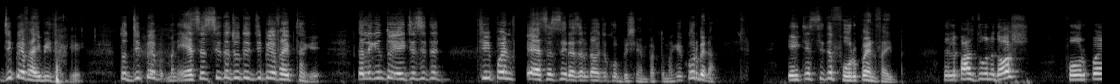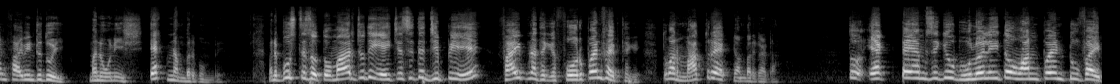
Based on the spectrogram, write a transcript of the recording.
জিপিএ ফাইভই থাকে। তো জিপিএ মানে এসএসসিতে যদি জিপিএ ফাইভ থাকে তাহলে কিন্তু এইচএসসিতে থ্রি পয়েন্ট ফাইভ এসএসসি রেজাল্টটা হয়তো খুব বেশি হ্যাম্পার তোমাকে করবে না। এইচএসসিতে ফোর পয়েন্ট ফাইভ তাহলে পাঁচ দুগুণে দশ ফোর পয়েন্ট ফাইভ ইন্টু দুই মানে উনিশ এক নাম্বার কমবে। মানে বুঝতেছো, তোমার যদি এইচএসসিতে জিপিএ ফাইভ না থাকে ফোর পয়েন্ট ফাইভ থাকে, তোমার মাত্র এক নাম্বার কাটা। তো একটা এমসিকিউ ভুল হলেই তো one point two five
